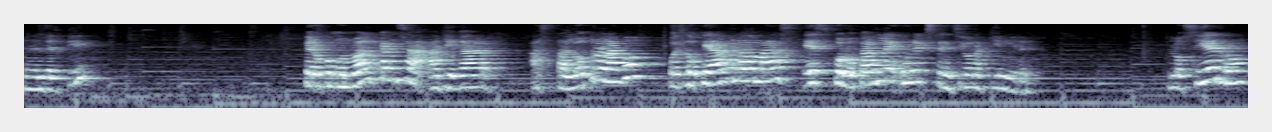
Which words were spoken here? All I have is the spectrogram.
en el del clip. Pero como no alcanza a llegar hasta el otro lado, pues lo que hago nada más es colocarle una extensión aquí, miren. Lo cierro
